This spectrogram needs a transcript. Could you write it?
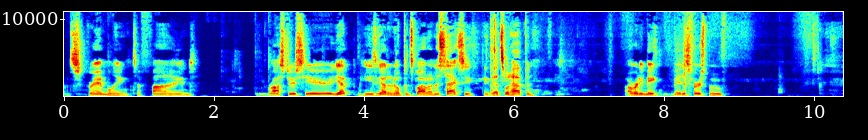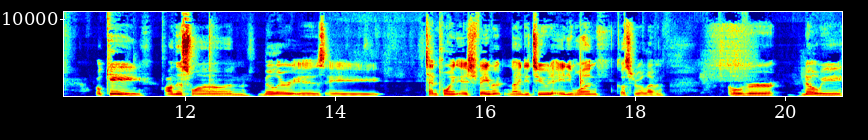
am scrambling to find the rosters here, yep, he's got an open spot on his taxi. I think that's what happened. Already make, made his first move. Okay, on this one, Miller is a 10 point ish favorite, 92 to 81, closer to 11. Over Noe,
